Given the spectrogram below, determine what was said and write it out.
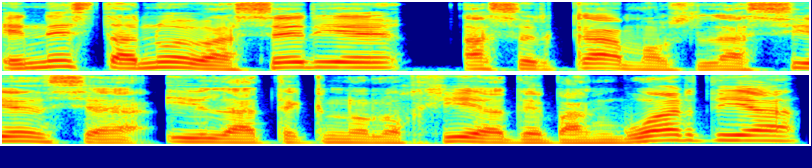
En esta nueva serie acercamos la ciencia y la tecnología de vanguardia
